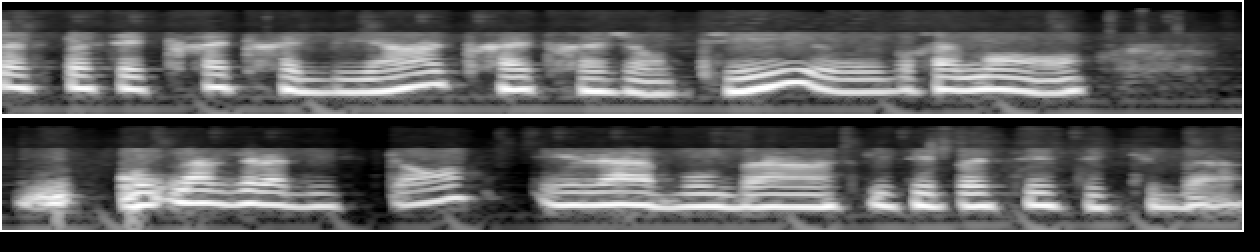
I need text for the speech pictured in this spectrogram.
Ça se passait très très bien, très très gentil, euh, vraiment, on malgré la distance. Et là, bon ben, ce qui s'est passé, c'est que ben,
